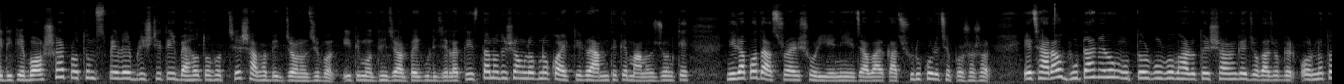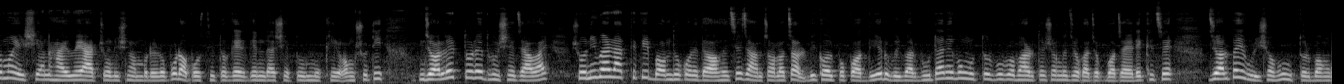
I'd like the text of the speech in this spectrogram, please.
এদিকে বর্ষার প্রথম স্পেলের বৃষ্টিতেই ব্যাহত হচ্ছে স্বাভাবিক জনজীবন। ইতিমধ্যে জলপাইগুড়ি জেলা তিস্তা নদী সংলগ্ন কয়েকটি গ্রাম থেকে মানুষজনকে নিরাপদ আশ্রয়ে সরিয়ে নিয়ে যাওয়ার কাজ শুরু করেছে প্রশাসন। এছাড়াও ভুটান এবং উত্তর পূর্ব ভারতের সঙ্গে যোগাযোগের অন্যতম এশিয়ান হাইওয়ে আটচল্লিশ নম্বরের ওপর অবস্থিত গেরগেন্ডা সেতুর মুখের অংশটি জলের তোড়ে ধসে যাওয়ায় শনিবার রাত থেকেই বন্ধ করে দেওয়া হয়েছে যান চলাচল। বিকল্প পথ দিয়ে রবিবার ভুটান এবং উত্তর পূর্ব ভারতের সঙ্গে যোগাযোগ বজায় রেখেছে জলপাইগুড়ি সহ উত্তরবঙ্গ।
